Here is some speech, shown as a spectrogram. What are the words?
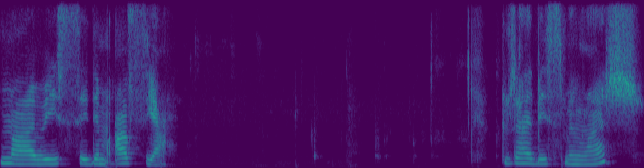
Mavi istedim Asya. Güzel bir ismin var.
